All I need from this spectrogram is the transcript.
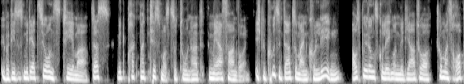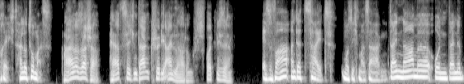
über dieses Mediationsthema, das mit Pragmatismus zu tun hat, mehr erfahren wollen. Ich begrüße dazu meinen Kollegen, Ausbildungskollegen und Mediator Thomas Robrecht. Hallo Thomas. Hallo Sascha. Herzlichen Dank für die Einladung. Es freut mich sehr. Es war an der Zeit, muss ich mal sagen. Dein Name und deine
